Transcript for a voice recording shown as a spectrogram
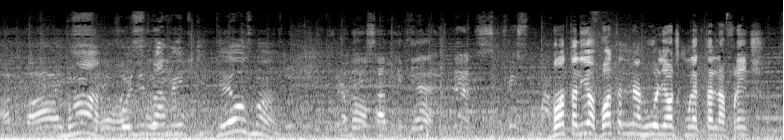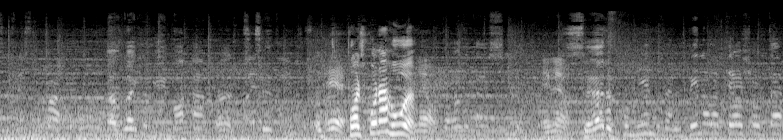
Rapaz, Mano, foi livramento de Deus, mano. Irmão, sabe o que, que é? Bota ali, ó. Bota ali na rua, ali onde o moleque tá ali na frente. É. Pode pôr na rua. Léo, tá assim, é Léo. Sério? Comendo, velho. Bem na lateral, achou que tá...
